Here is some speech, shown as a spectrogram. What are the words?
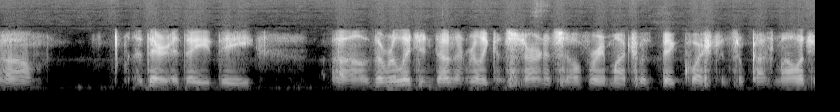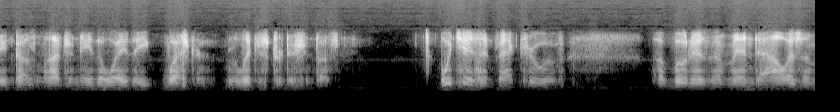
Um, there, the the uh, the religion doesn't really concern itself very much with big questions of cosmology and cosmogony the way the Western religious tradition does, which is in fact true of of Buddhism and Taoism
